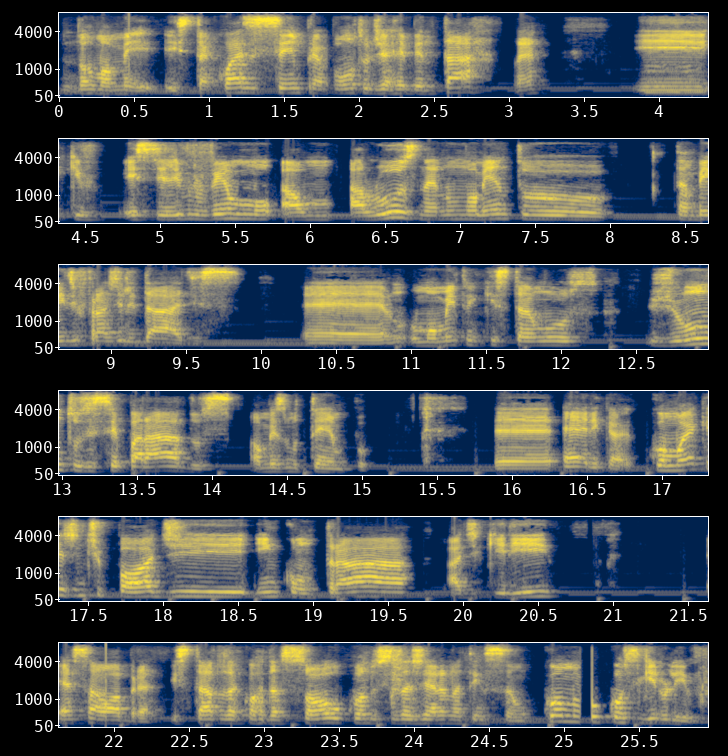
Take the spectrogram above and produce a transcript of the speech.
normalmente está quase sempre a ponto de arrebentar, né? E uhum. que esse livro vem à luz, né, num momento também de fragilidades. É um momento em que estamos juntos e separados ao mesmo tempo. É, Érica, como é que a gente pode encontrar, adquirir essa obra, Estado da Corda Sol, quando se exagera na tensão? Como conseguir o livro?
